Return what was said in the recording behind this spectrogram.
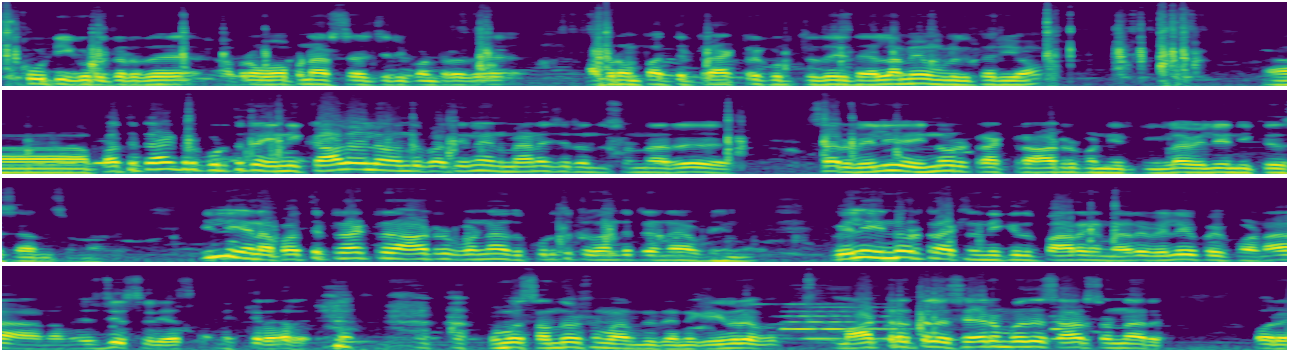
ஸ்கூட்டி கொடுக்கறது அப்புறம் ஓப்பனார் சர்ஜரி பண்ணுறது அப்புறம் பத்து டிராக்டர் கொடுத்தது இது எல்லாமே உங்களுக்கு தெரியும். பத்து டிராக்டர் கொடுத்துட்டேன். இன்னைக்கு காலையில் வந்து பார்த்திங்கன்னா என் மேனேஜர் வந்து சொன்னார் சார் வெளியே இன்னொரு டிராக்டர் ஆர்டர் பண்ணியிருக்கீங்களா வெளியே நிற்குது சார்னு சொன்னார். இல்லையே நான் பத்து டிராக்டர் ஆர்டர் பண்ணேன் அது கொடுத்துட்டு வந்துட்டேனே அப்படின்னு. வெளியே இன்னொரு டிராக்டர் நிற்குது பாருங்கன்னாரு. வெளியே போய் போனால் நம்ம எஸ்ஜி சூர்யா சார் நிற்கிறாரு ரொம்ப சந்தோஷமாக இருந்தது எனக்கு. இவர் மாற்றத்தில் சேரும்போது சார் சொன்னார். ஒரு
